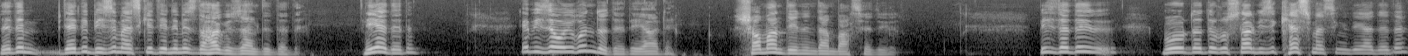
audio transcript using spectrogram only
Dedim dedi bizim eski dinimiz daha güzeldi dedi. Niye dedim? E bize uygundu dedi yani. Şaman dininden bahsediyor. Biz dedi bu dedi Ruslar bizi kesmesin diye dedi.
